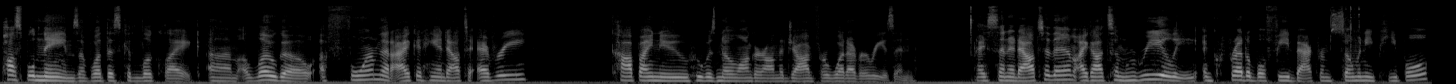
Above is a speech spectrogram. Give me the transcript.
possible names of what this could look like um, a logo, a form that I could hand out to every cop I knew who was no longer on the job for whatever reason. I sent it out to them. I got some really incredible feedback from so many people.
